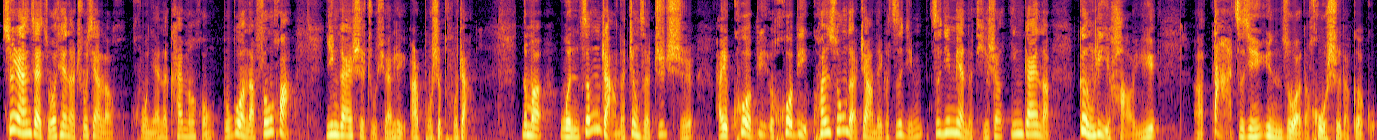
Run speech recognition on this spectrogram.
虽然在昨天呢出现了虎年的开门红，不过呢分化应该是主旋律而不是普涨。那么稳增长的政策支持，还有货币货币宽松的这样的一个资金资金面的提升，应该呢更利好于。啊大资金运作的沪市的个股。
